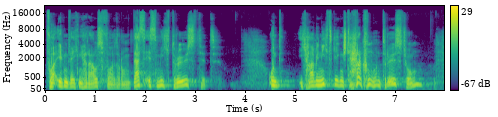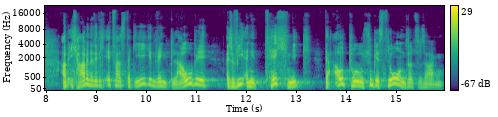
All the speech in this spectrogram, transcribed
vor irgendwelchen Herausforderungen, dass es mich tröstet. Und ich habe nichts gegen Stärkung und Tröstung, aber ich habe natürlich etwas dagegen, wenn Glaube, also wie eine Technik der Autosuggestion sozusagen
